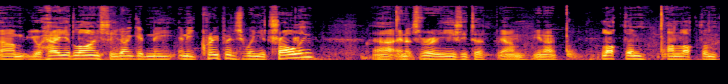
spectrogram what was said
um, your halyard line so you don't get any, any creepage when you're trolling. Uh, and it's very easy to, um, you know, lock them, unlock them.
